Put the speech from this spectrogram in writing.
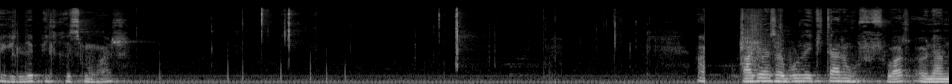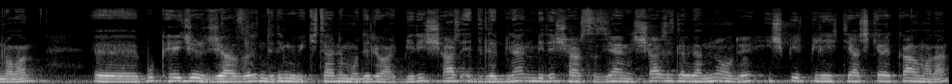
Şekilde pil kısmı var. Arkadaşlar burada iki tane husus var. Önemli olan. Ee, bu pager cihazların dediğim gibi iki tane modeli var. Biri şarj edilebilen bir de şarjsız. Yani şarj edilebilen ne oluyor? Hiçbir pile ihtiyaç gerek kalmadan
